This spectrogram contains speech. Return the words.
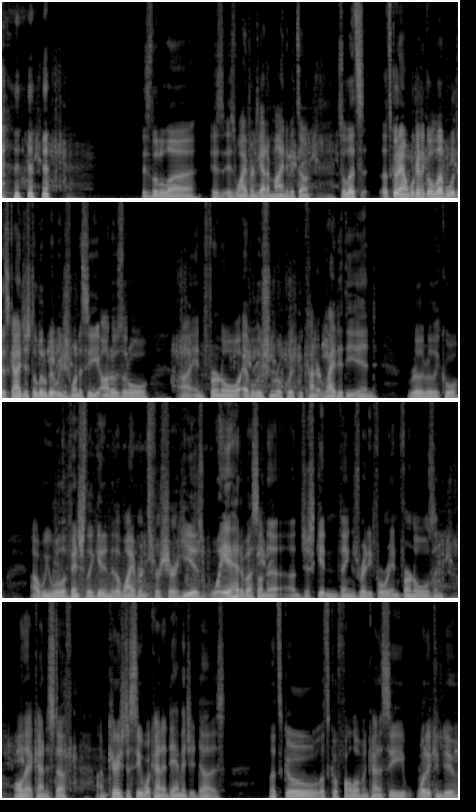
right. his little uh, his his wyvern's got a mind of its own. So let's let's go down. We're gonna go level with this guy just a little bit. We just want to see Otto's little uh, infernal evolution real quick. We caught it right at the end. Really, really cool. Uh, we will eventually get into the wyverns for sure. He is way ahead of us on the uh, just getting things ready for infernals and all that kind of stuff. I'm curious to see what kind of damage it does. Let's go. Let's go follow him and kind of see what it can do.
